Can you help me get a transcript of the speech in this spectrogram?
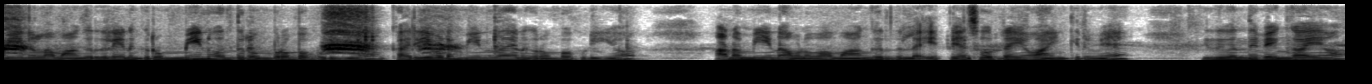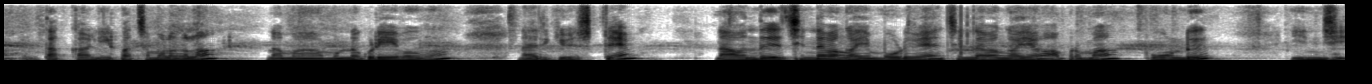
மீனெல்லாம் வாங்குறதில்ல எனக்கு ரொம்ப மீன் வந்து ரொம்ப ரொம்ப பிடிக்கும். கறியை விட மீன் தான் எனக்கு ரொம்ப பிடிக்கும். ஆனால் மீன் அவ்வளோவா வாங்குறதில்ல. எப்போயாச்சும் ஒரு டைம் வாங்கிக்கிடுவேன் இது வந்து வெங்காயம் தக்காளி பச்சை மிளகாலாம் நம்ம முன்னக்கூடியவும் நறுக்கி வச்சிட்டேன். நான் வந்து சின்ன வெங்காயம் போடுவேன். சின்ன வெங்காயம் அப்புறமா பூண்டு இஞ்சி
